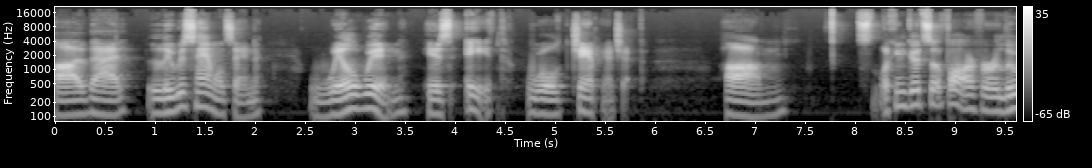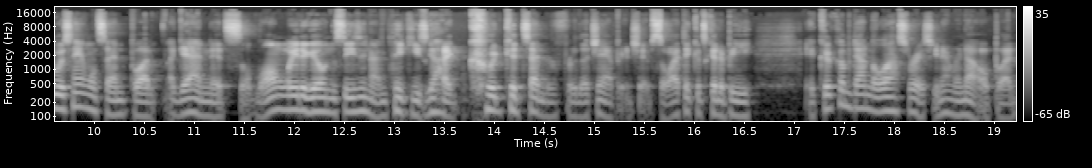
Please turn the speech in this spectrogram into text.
uh, that Lewis Hamilton will win his eighth world championship. Um, it's looking good so far for Lewis Hamilton, but again, it's a long way to go in the season. I think he's got a good contender for the championship. So I think it's going to be, it could come down to the last race. You never know. But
